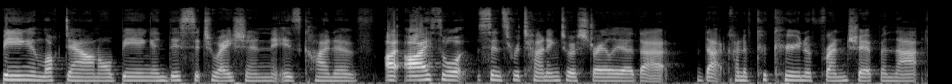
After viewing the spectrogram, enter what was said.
being in lockdown or being in this situation is kind of, I, I thought since returning to Australia that that kind of cocoon of friendship and that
